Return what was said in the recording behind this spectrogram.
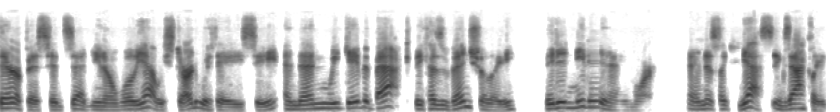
therapists had said you know well yeah we started with AAC and then we gave it back because eventually they didn't need it anymore. And it's like yes exactly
